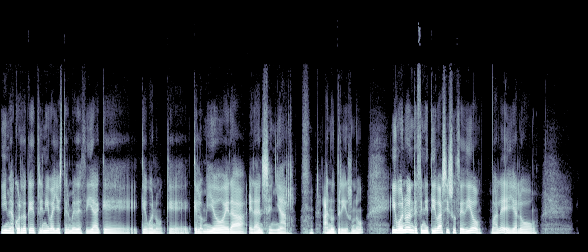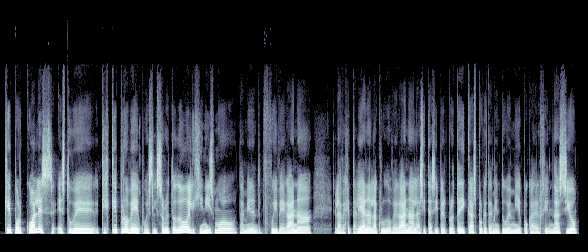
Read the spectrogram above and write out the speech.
Y me acuerdo que Trini Ballester me decía que, bueno, que, lo mío era, era enseñar a nutrir, ¿no? Y bueno, en definitiva así sucedió, ¿vale? Ella lo... que por cuáles estuve, qué probé? Pues sobre todo el higienismo, también fui vegana, la vegetariana, la crudo vegana, las dietas hiperproteicas, porque también tuve mi época del gimnasio,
